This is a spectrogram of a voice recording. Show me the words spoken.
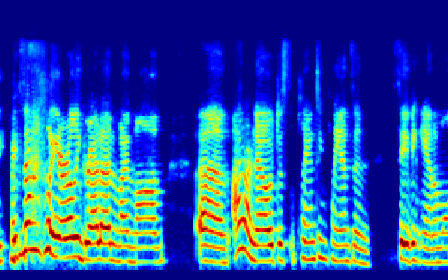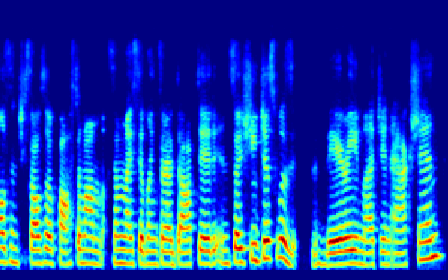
exactly, early Greta and my mom. Um, I don't know, just planting plants and saving animals. And she's also a foster mom. Some of my siblings are adopted. And so she just was very much in action.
